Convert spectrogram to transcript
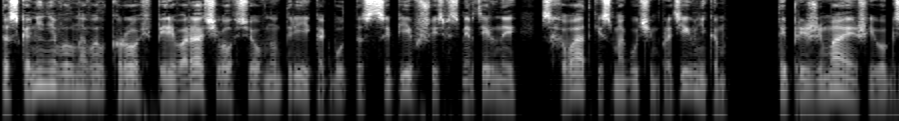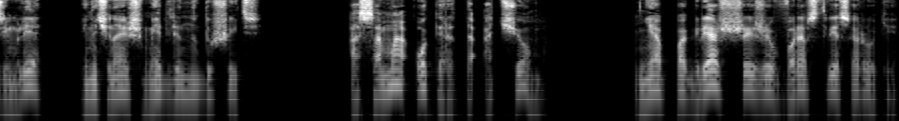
Тосканини волновал кровь, переворачивал все внутри, как будто сцепившись в смертельной схватке с могучим противником, ты прижимаешь его к земле и начинаешь медленно душить. А сама опера-то о чем? Не о погрязшей же в воровстве сороки.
